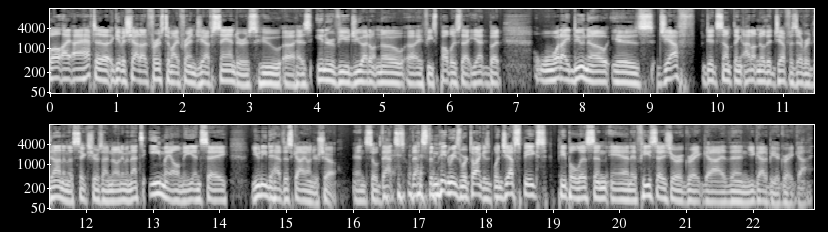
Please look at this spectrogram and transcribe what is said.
Well, I, I, have to give a shout out first to my friend Jeff Sanders, who uh, has interviewed you. I don't know uh, if he's published that yet, but what I do know is Jeff did something I don't know that Jeff has ever done in the six years I've known him, and that's email me and say, "You need to have this guy on your show." And so that's that's the main reason we're talking is when Jeff speaks, people listen, and if he says you're a great guy, then you got to be a great guy.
